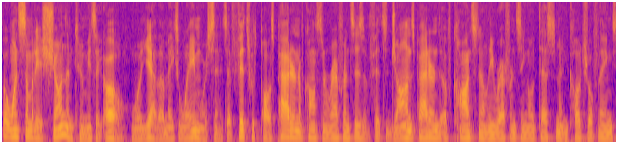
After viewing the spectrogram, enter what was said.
But once somebody has shown them to me, it's like, oh, well, yeah, that makes way more sense. It fits with Paul's pattern of constant references. It fits John's pattern of constantly referencing Old Testament and cultural things.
